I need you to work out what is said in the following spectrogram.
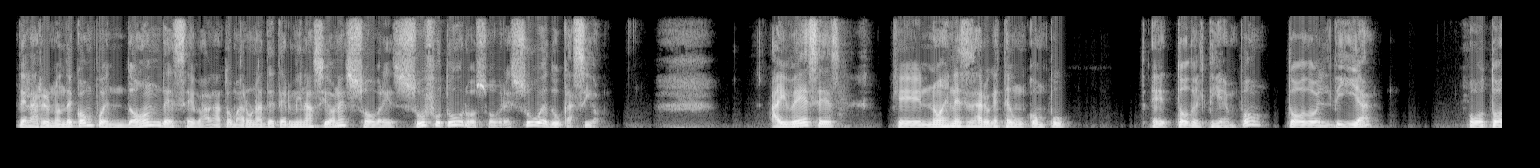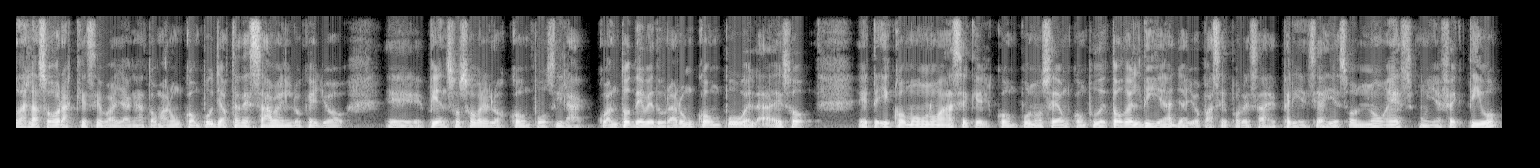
de la reunión de compu en donde se van a tomar unas determinaciones sobre su futuro, sobre su educación. Hay veces que no es necesario que esté un compu eh, todo el tiempo, todo el día o todas las horas que se vayan a tomar un compu. Ya ustedes saben lo que yo eh, pienso sobre los compus y la, cuánto debe durar un compu, ¿verdad? Eso, este, y cómo uno hace que el compu no sea un compu de todo el día. Ya yo pasé por esas experiencias y eso no es muy efectivo.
